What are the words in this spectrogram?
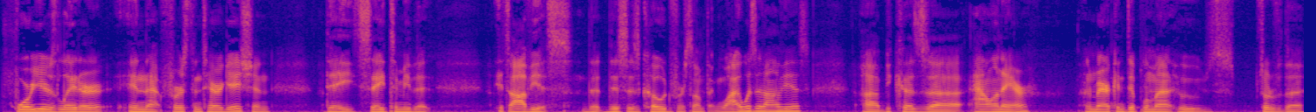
Four years later, in that first interrogation, they say to me that it's obvious that this is code for something. Why was it obvious? uh, because uh, Alan Eyre, an American diplomat who's sort of the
